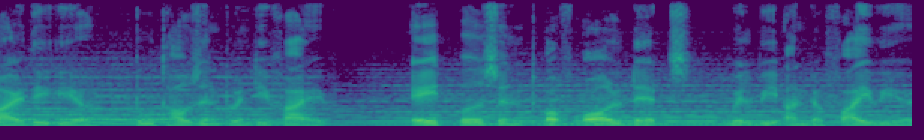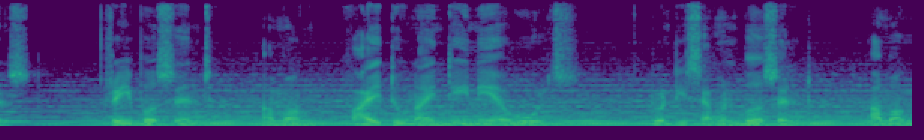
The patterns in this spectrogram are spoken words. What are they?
By the year 2025, 8% of all deaths will be under 5 years, 3% among 5 to 19 year olds, 27% among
